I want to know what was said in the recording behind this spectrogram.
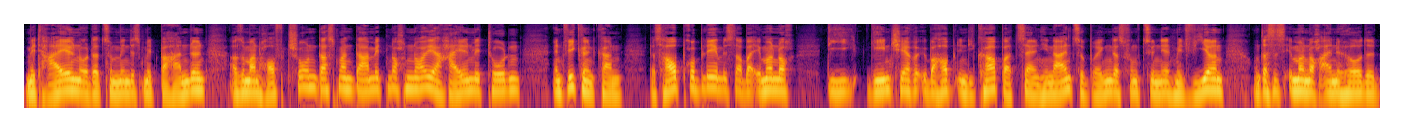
mit heilen oder zumindest mit behandeln. Also man hofft schon, dass man damit noch neue Heilmethoden entwickeln kann. Das Hauptproblem ist aber immer noch, die Genschere überhaupt in die Körperzellen hineinzubringen. Das funktioniert mit Viren und das ist immer noch eine Hürde.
